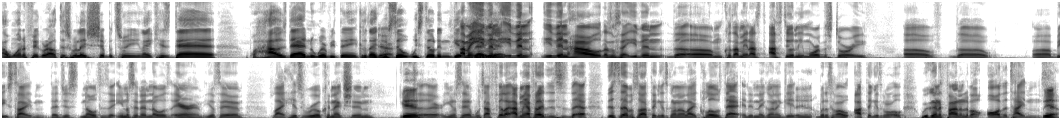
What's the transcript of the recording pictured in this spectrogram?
I want to figure out this relationship between like his dad. Well, How his dad knew everything because like Yeah. we still we still didn't get. I mean, that even yet. even even how that's what I'm saying. Even the um, because I mean, I I still need more of the story of the uh Beast Titan that just knows his, you know what I'm saying that knows Eren. You know what I'm saying like his real connection. Yeah. To, you know what I'm saying? Which I feel like I mean I feel like this is the this episode I think is gonna like close that and then they're gonna get Yeah. but it's all- I think it's gonna we're gonna find out about all the Titans Yeah.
